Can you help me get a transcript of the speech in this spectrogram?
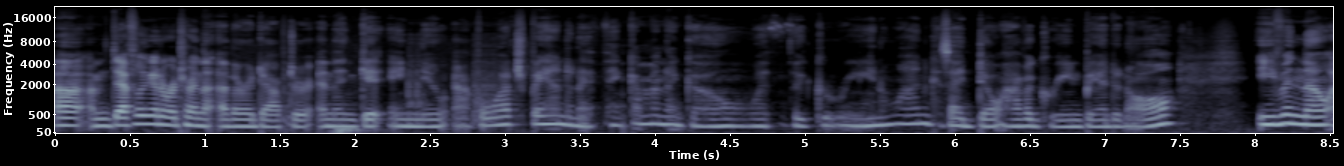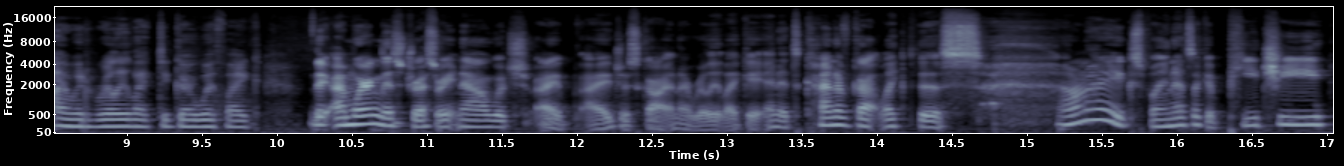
uh, I'm definitely gonna return the other adapter and then get a new Apple Watch band. And I think I'm gonna go with the green one because I don't have a green band at all even though I would really like to go with like I'm wearing this dress right now, which I I just got and I really like it, and it's kind of got like this. I don't know how to explain it. It's like a peachy.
